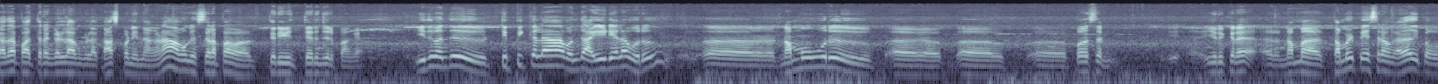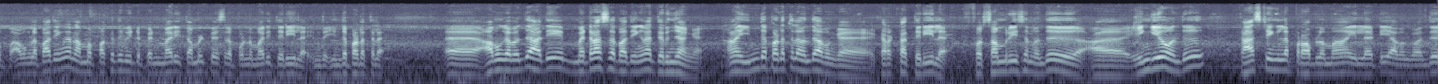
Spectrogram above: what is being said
கதாபாத்திரங்களில் அவங்கள காஸ்ட் பண்ணியிருந்தாங்கன்னா அவங்க சிறப்பாக தெரி தெரிஞ்சிருப்பாங்க. இது வந்து டிப்பிக்கலாக வந்து ஐடியலாக ஒரு நம்ம ஊர் பர்சன் இருக்கிற நம்ம தமிழ் பேசுகிறவங்க அதாவது இப்போ அவங்கள பார்த்தீங்கன்னா நம்ம பக்கத்து வீட்டு பெண் மாதிரி தமிழ் பேசுகிற பொண்ணு மாதிரி தெரியல இந்த இந்த படத்தில். அவங்க வந்து அதே மெட்ராஸில் பார்த்தீங்கன்னா தெரிஞ்சாங்க. ஆனால் இந்த படத்தில் வந்து அவங்க கரெக்டாக தெரியல. ஃபார் சம் ரீசன் வந்து எங்கேயோ வந்து காஸ்டிங்கில் ப்ராப்ளமா இல்லாட்டி அவங்க வந்து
